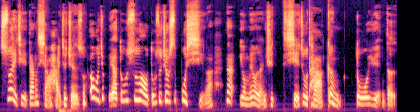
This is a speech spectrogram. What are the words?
所以其实当小孩就觉得说，哦，我就不要读书啊，我读书就是不行啊。那有没有人去协助他更多元的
